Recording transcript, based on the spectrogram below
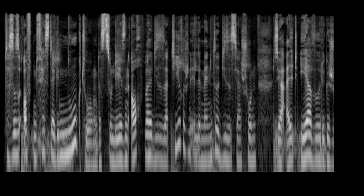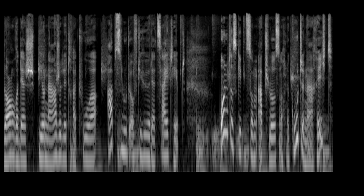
das ist oft ein Fest der Genugtuung, das zu lesen, auch weil diese satirischen Elemente dieses ja schon sehr altehrwürdige Genre der Spionageliteratur absolut auf die Höhe der Zeit hebt. Und es gibt zum Abschluss noch eine gute Nachricht.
